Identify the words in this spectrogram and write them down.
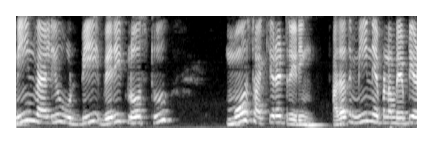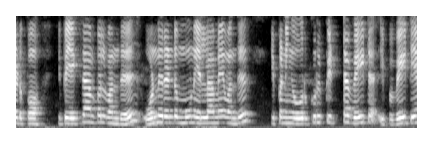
mean value would be very close to most accurate reading அதாவது மீன் இப்போ நம்ம எப்படி எடுப்போம்? இப்போ எக்ஸாம்பிள் வந்து ஒன்று ரெண்டு மூணு எல்லாமே வந்து இப்போ நீங்கள் ஒரு குறிப்பிட்ட வெயிட்டை இப்போ வெயிட்டே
